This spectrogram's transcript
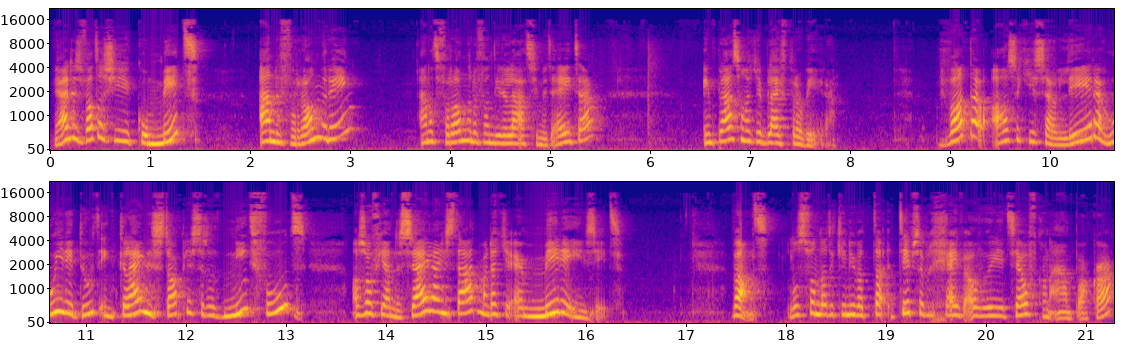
Ja, dus wat als je je commit aan de verandering, aan het veranderen van die relatie met eten, in plaats van dat je blijft proberen? Wat nou als ik je zou leren hoe je dit doet in kleine stapjes, zodat het niet voelt alsof je aan de zijlijn staat, maar dat je er middenin zit? Want los van dat ik je nu wat tips heb gegeven over hoe je het zelf kan aanpakken,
